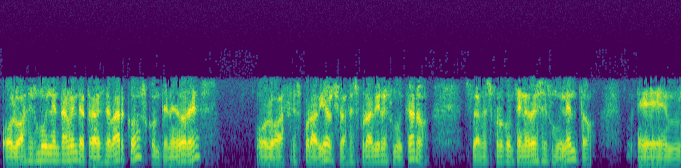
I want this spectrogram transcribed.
o lo haces muy lentamente a través de barcos, contenedores, o lo haces por avión. Si lo haces por avión es muy caro. Si lo haces por contenedores es muy lento. Eh,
